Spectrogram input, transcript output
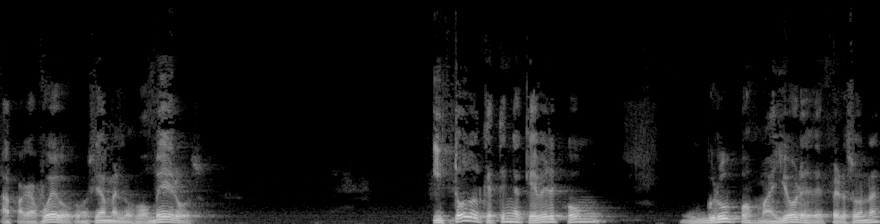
apagafuegos, como se llaman, los bomberos, y todo el que tenga que ver con grupos mayores de personas,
